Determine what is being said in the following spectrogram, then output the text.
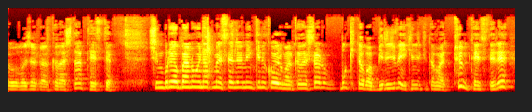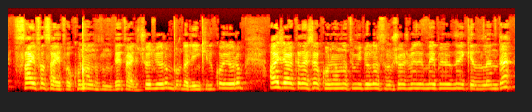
olacak arkadaşlar testi. Şimdi buraya ben oynatma meselelerinin linkini koyuyorum arkadaşlar. Bu kitaba birinci ve ikinci kitaba tüm testleri sayfa sayfa konu anlatımı detaylı çözüyorum. Burada linkini koyuyorum. Ayrıca arkadaşlar konu anlatım videoları, sınıf mebirlerine ek yazılarında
